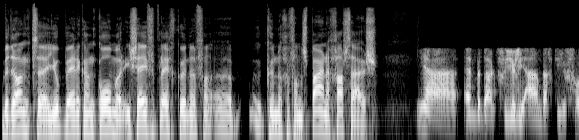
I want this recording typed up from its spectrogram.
bedankt Joep Berken Kolmer, IC-verpleegkundige van, van het Spaarne Gasthuis. Ja, en bedankt voor jullie aandacht hiervoor.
